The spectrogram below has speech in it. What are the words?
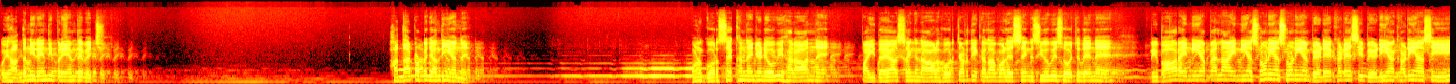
ਕੋਈ ਹੱਦ ਨਹੀਂ ਰਹਿੰਦੀ ਪ੍ਰੇਮ ਦੇ ਵਿੱਚ। ਹੱਦਾਂ ਟੁੱਟ ਜਾਂਦੀਆਂ ਨੇ। ਹੁਣ ਗੁਰਸਿੱਖ ਨੇ ਜਿਹੜੇ ਉਹ ਵੀ ਹੈਰਾਨ ਨੇ, ਭਾਈ ਦਇਆ ਸਿੰਘ ਨਾਲ ਹੋਰ ਚੜ੍ਹਦੀ ਕਲਾ ਵਾਲੇ ਸਿੰਘ ਸੀ, ਉਹ ਵੀ ਸੋਚਦੇ ਨੇ ਵੀ ਬਾਹਰ ਇੰਨੀਆਂ ਪਹਿਲਾਂ ਇੰਨੀਆਂ ਸੋਹਣੀਆਂ ਸੋਹਣੀਆਂ ਬੇੜੇ ਖੜੇ ਸੀ, ਬੇੜੀਆਂ ਖੜੀਆਂ ਸੀ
